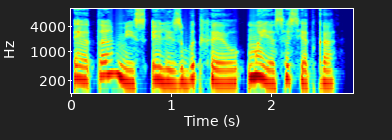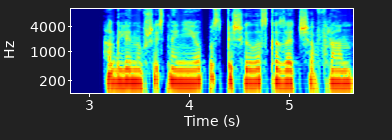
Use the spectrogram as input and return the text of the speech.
это мисс Элизабет Хейл, моя соседка. Оглянувшись на нее, поспешила сказать Шафран.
